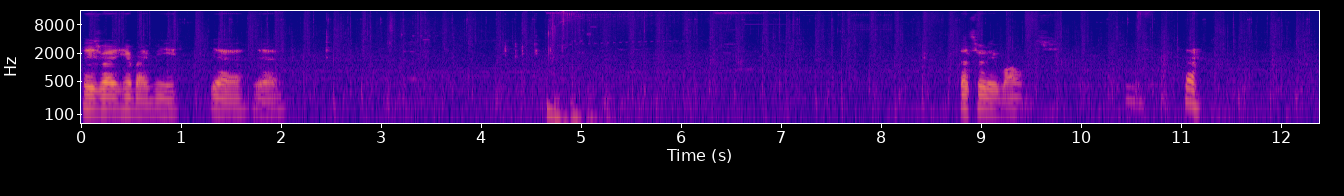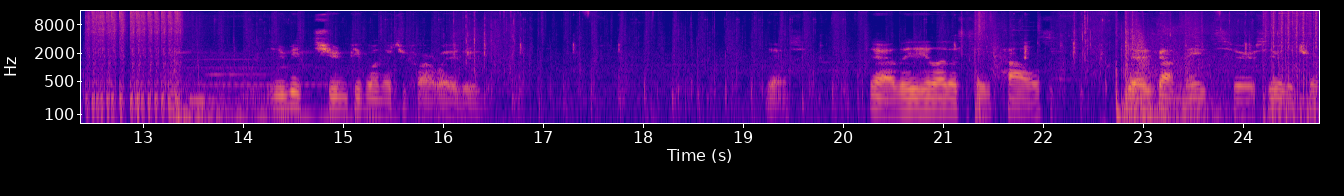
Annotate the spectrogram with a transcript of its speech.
He's right here by me. Yeah, yeah. That's what he wants. Huh. You'd be shooting people when they're too far away, dude. Yes. Yeah, he led us to his pals. Yeah, he's got mates here, so here's a trick.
